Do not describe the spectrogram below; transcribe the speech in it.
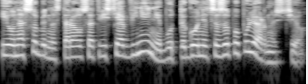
И он особенно старался отвести обвинение, будто гонится за популярностью.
